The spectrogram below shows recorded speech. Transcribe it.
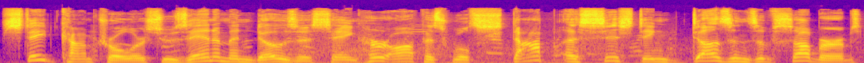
State Comptroller Susana Mendoza saying her office will stop assisting dozens of suburbs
